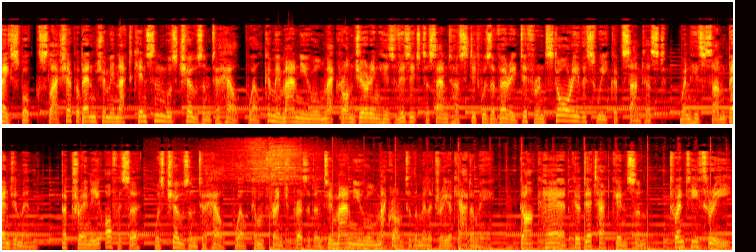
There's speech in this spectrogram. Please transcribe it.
Facebook slash Eppa Benjamin Atkinson was chosen to help welcome Emmanuel Macron during his visit to Sandhurst. It was a very different story this week at Sandhurst, when his son Benjamin, a trainee officer, was chosen to help welcome French President Emmanuel Macron to the military academy. Dark-haired Cadet Atkinson, 23,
